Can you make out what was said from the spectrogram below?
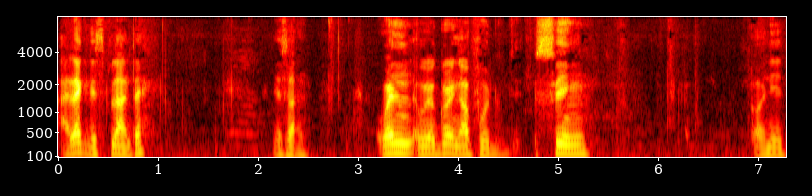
I like this plant, eh? This one. When we were growing up, we'd sing on it.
